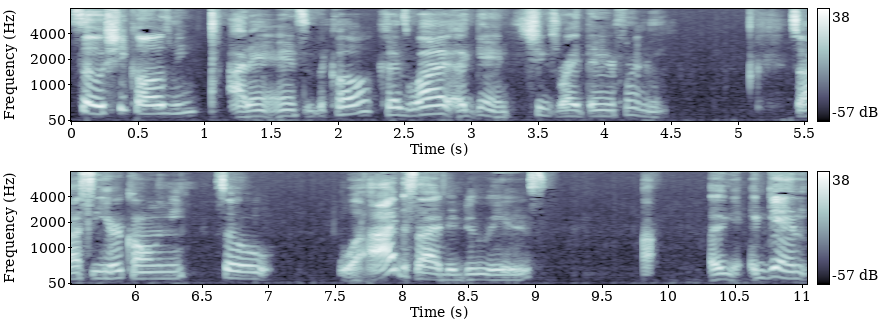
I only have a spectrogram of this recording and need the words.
So she calls me. I didn't answer the call because why? Again, she's right there in front of me. So I see her calling me. So what I decided to do is, uh, again,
